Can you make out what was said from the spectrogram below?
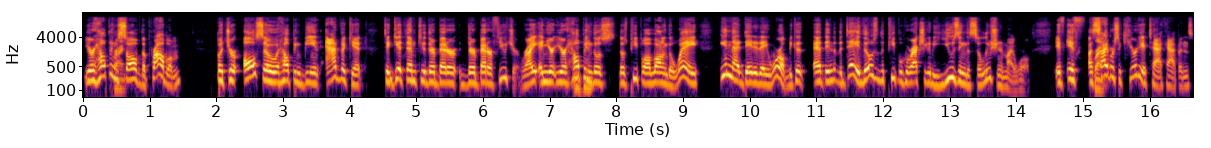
You're helping Right. solve the problem but you're also helping be an advocate to get them to their better their better future right? And you're you're helping mm-hmm. those those people along the way in that day-to-day world because at the end of the day those are the people who are actually going to be using the solution in my world. If if a Right. cybersecurity attack happens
